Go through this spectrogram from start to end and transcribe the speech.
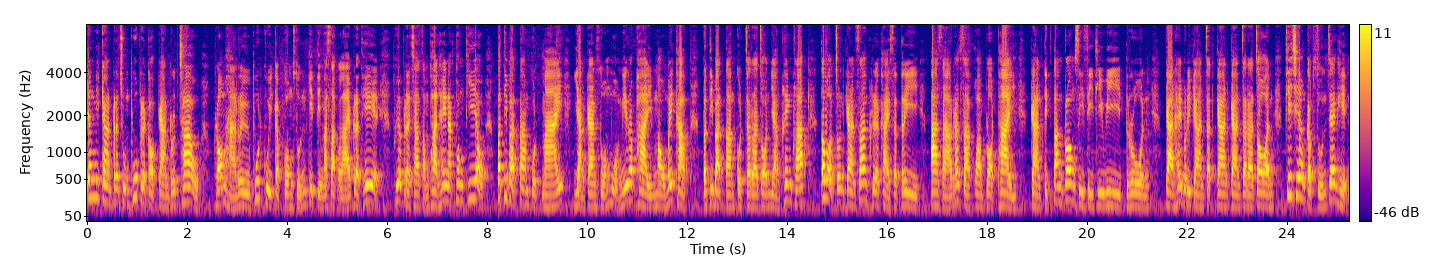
ยังมีการประชุมผู้ประกอบการรถเช่า พร้อมหารือพูดคุยกับกองสุลกิตติมศักดิ์หลายประเทศ เพื่อประชาสัมพันธ์ให้นักท่องเที่ยว ปฏิบัติตามกฎหมาย อย่างการสวมหมวกนิรภัยเมาไม่ขับ ปฏิบัติตามกฎจราจรอย่างเคร่งครัด ตลอดจนการสร้างเครือข่ายสตรี อาสารักษาความปลอดภัย การติดตั้งกล้อง CCTV โดรน การให้บริการจัดการการจราจรที่เชื่อมกับศูนย์แจ้งเหตุ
